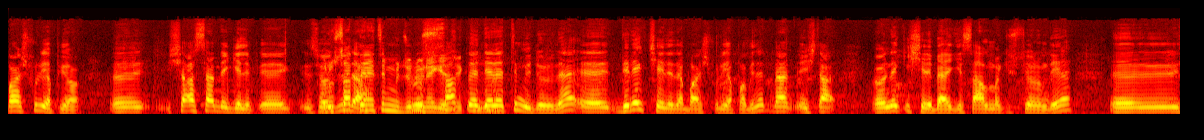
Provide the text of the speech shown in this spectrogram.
başvuru yapıyor. E, şahsen de gelip e, Ruhsat de- Denetim Müdürlüğü'ne Ruhsat gelecek ve değil mi? Denetim Müdürlüğü'ne e, dilekçeyle de başvuru yapabilir. Ben işte örnek iş yeri belgesi almak istiyorum diye e,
